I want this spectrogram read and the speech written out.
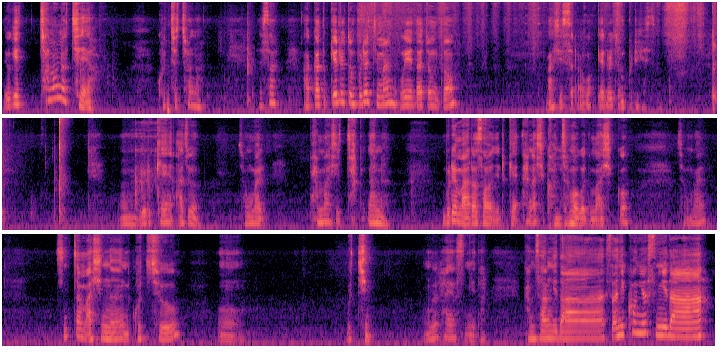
이게 천 원어치예요. 고추 천 원. 그래서 아까도 깨를 좀 뿌렸지만 위에다 좀 더 맛있으라고 깨를 좀 뿌리겠습니다. 음, 이렇게 아주 정말 밥맛이 착 나는 물에 말아서 이렇게 하나씩 건져 먹어도 맛있고 정말 진짜 맛있는 고추 어, 무침을 하였습니다. 감사합니다. 써니콩이었습니다.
